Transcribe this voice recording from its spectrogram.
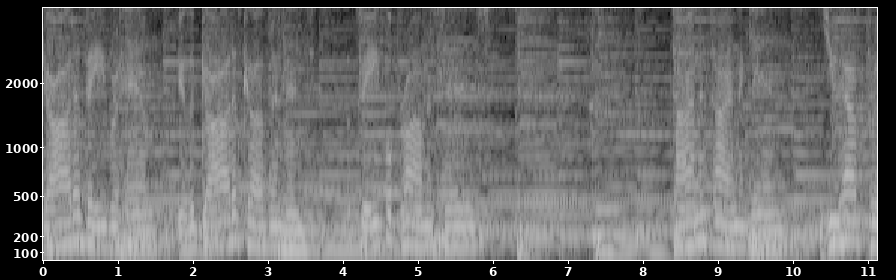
God of Abraham, you're the God of covenant, of faithful promises. Time and time again, you have proved.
